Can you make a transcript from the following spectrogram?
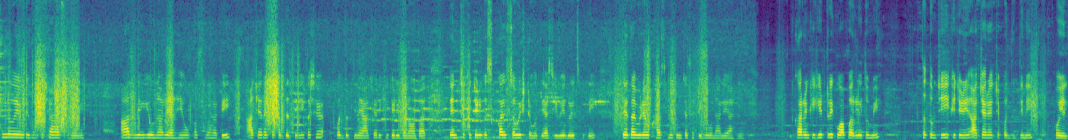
हॅलो एव्हरीवन कशा आहात सगळे आज मी घेऊन आले आहे उपासासाठी आचार्याच्या पद्धतीने. कशा पद्धतीने आचार्य खिचडी बनवतात? त्यांची खिचडी कसं काय चविष्ट होते अशी वेगळीच होते. त्याचा व्हिडिओ खास मी तुमच्यासाठी घेऊन आले आहे. कारण की ही ट्रिक वापरली तुम्ही तर तुमची ही खिचडी आचार्याच्या पद्धतीने होईल.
